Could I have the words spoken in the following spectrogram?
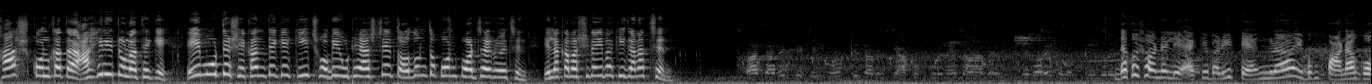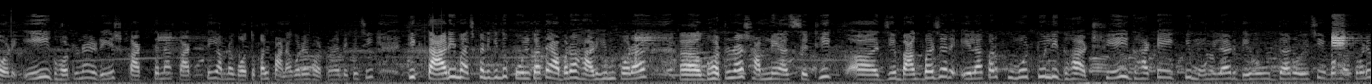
খাস কলকাতা আহিরি টোলা থেকে। এই মুহূর্তে সেখান থেকে কি ছবি উঠে আসছে? তদন্ত কোন পর্যায়ে রয়েছেন? এলাকাবাসীরাই বা কি জানাচ্ছেন? দেখো স্বর্ণালী, একেবারেই ট্যাংরা এবং পানাগড়। এই ঘটনার রেশ কাটতে না কাটতেই আমরা গতকাল পানাগড়ের ঘটনা দেখেছি। ঠিক তারই মাঝখানে কিন্তু কলকাতায় আবারও হারহিম করা ঘটনা সামনে আসছে। ঠিক যে বাগবাজার এলাকার কুমোরটুলি ঘাট, সেই ঘাটে একটি মহিলার দেহ উদ্ধার হয়েছে এবং একেবারে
